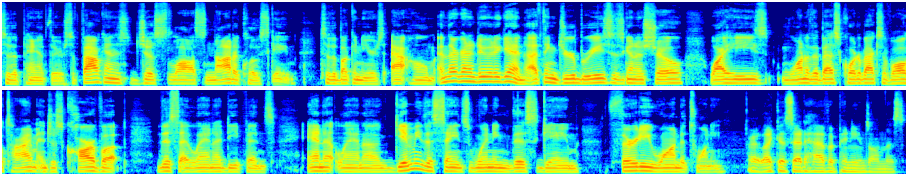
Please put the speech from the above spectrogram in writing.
to the Panthers. The Falcons just lost not a close game to the Buccaneers at home, and they're going to do it again. I think Drew Brees is going to show why he's one of the best quarterbacks of all time and just carve up this Atlanta defense and Atlanta. Give me the Saints winning this game 31 to 20. All right, like I said, have opinions on this.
